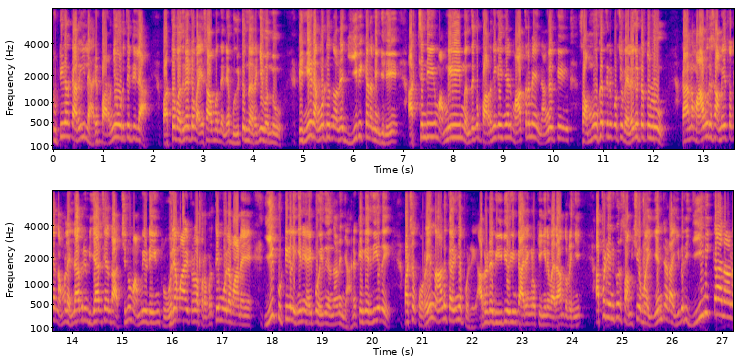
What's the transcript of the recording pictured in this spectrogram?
കുട്ടികൾക്ക് അറിയില്ല ആരും പറഞ്ഞു കൊടുത്തിട്ടില്ല. പത്ത് പതിനെട്ട് വയസ്സാകുമ്പോൾ തന്നെ വീട്ടിൽ നിന്ന് ഇറങ്ങി വന്നു. പിന്നീട് അങ്ങോട്ട് എന്ന് പറഞ്ഞാൽ ജീവിക്കണമെങ്കിൽ അച്ഛന്റെയും അമ്മയെയും എന്തെങ്കിലും പറഞ്ഞു കഴിഞ്ഞാൽ മാത്രമേ ഞങ്ങൾക്ക് സമൂഹത്തിന് കുറച്ച് വില കിട്ടത്തുള്ളൂ. കാരണം ആ ഒരു സമയത്തൊക്കെ നമ്മൾ എല്ലാവരും വിചാരിച്ചത് അച്ഛനും അമ്മയുടെയും ക്രൂരമായിട്ടുള്ള പ്രവൃത്തി മൂലമാണ് ഈ കുട്ടികൾ ഇങ്ങനെയായി പോയത് എന്നാണ് ഞാനൊക്കെ കരുതിയത്. പക്ഷെ കുറേ നാൾ കഴിഞ്ഞപ്പോൾ അവരുടെ വീഡിയോയും കാര്യങ്ങളൊക്കെ ഇങ്ങനെ വരാൻ തുടങ്ങി. അപ്പോഴെനിക്കൊരു സംശയമായി എന്റെടാ ഇവർ ജീവിക്കാനാണ്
